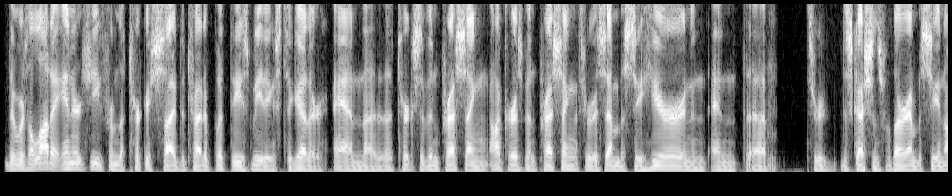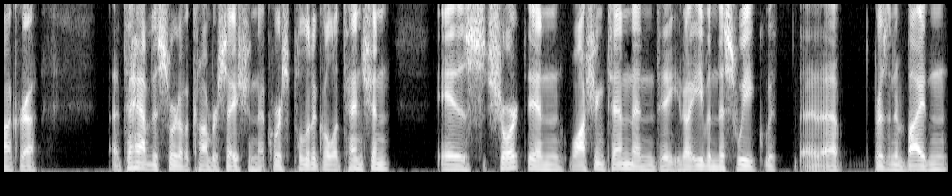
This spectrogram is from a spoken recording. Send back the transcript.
there was a lot of energy from the Turkish side to try to put these meetings together. And uh, the Turks have been pressing, Ankara has been pressing through its embassy here and, and uh, through discussions with our embassy in Ankara uh, to have this sort of a conversation. Of course, political attention is short in Washington. And, uh, you know, even this week with President Biden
